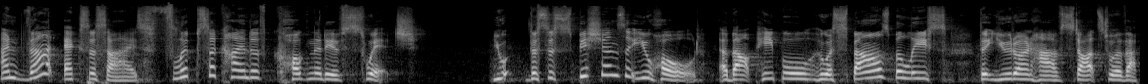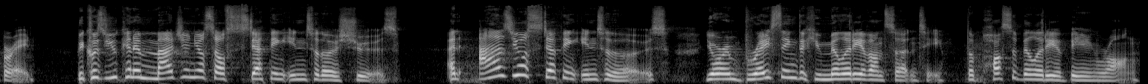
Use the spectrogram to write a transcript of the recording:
And that exercise flips a kind of cognitive switch. You, the suspicions that you hold about people who espouse beliefs that you don't have starts to evaporate because you can imagine yourself stepping into those shoes. And as you're stepping into those, you're embracing the humility of uncertainty, the possibility of being wrong.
